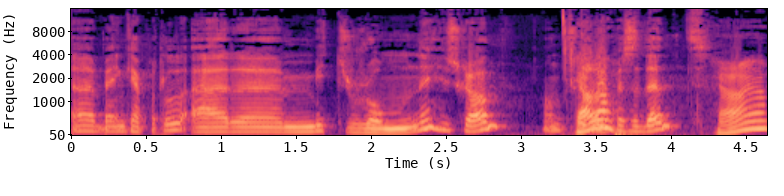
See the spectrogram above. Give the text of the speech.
av Bain Capital er uh, Mitt Romney, husker du han? Han skal Ja bli president. Ja, ja.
